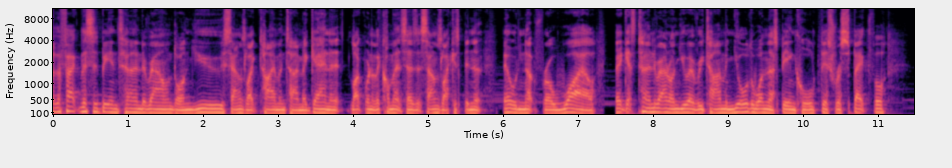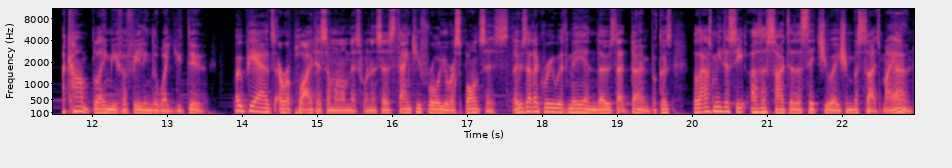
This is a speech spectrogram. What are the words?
But the fact this is being turned around on you sounds like time and time again. And like one of the comments says, it sounds like it's been building up for a while. But it gets turned around on you every time, and you're the one that's being called disrespectful. I can't blame you for feeling the way you do. OP adds a reply to someone on this one and says, Thank you for all your responses, those that agree with me and those that don't, because it allows me to see other sides of the situation besides my own.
